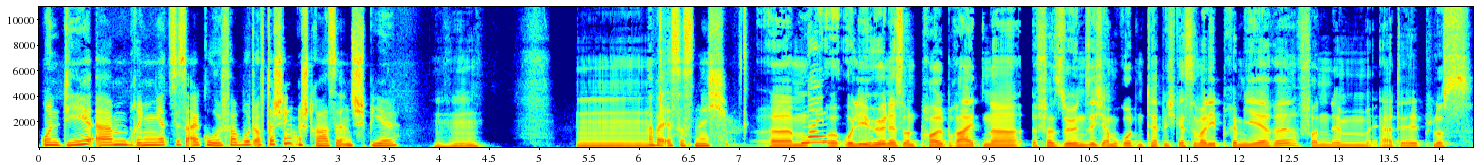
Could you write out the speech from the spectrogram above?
und die ähm, bringen jetzt das Alkoholverbot auf der Schinkenstraße ins Spiel. Mhm. Mm, Aber ist es nicht. Ähm, Uli Hoeneß und Paul Breitner versöhnen sich am roten Teppich. Gestern war die Premiere von dem RTL Plus,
